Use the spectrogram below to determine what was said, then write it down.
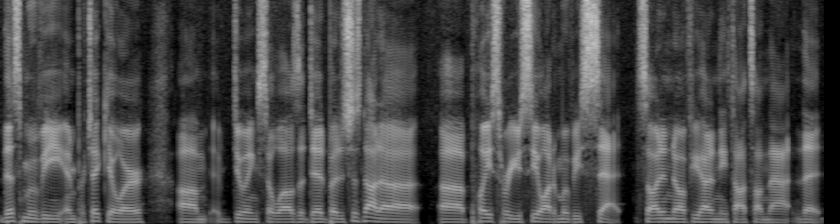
this movie in particular, um, doing so well as it did, but it's just not a a place where you see a lot of movies set. So I didn't know if you had any thoughts on that. That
